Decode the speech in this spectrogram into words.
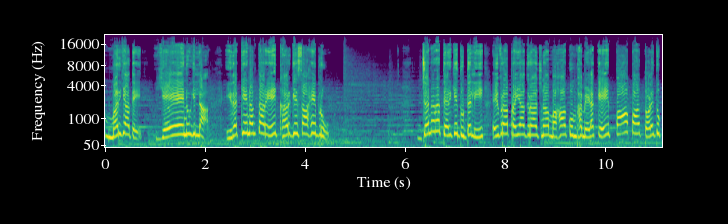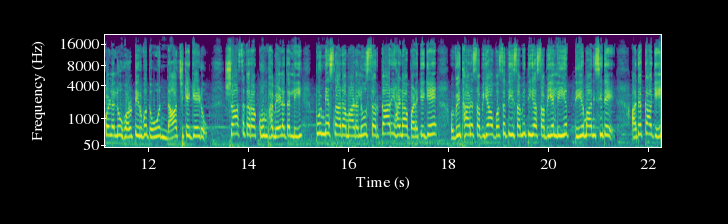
ಮರ್ಯಾದೆ ಏನೂ ಇಲ್ಲ. ಇದಕ್ಕೇನಂತಾರೆ ಖರ್ಗೆ ಸಾಹೇಬ್ರು. ಜನರ ತೆರಿಗೆ ದುಡ್ಡಲ್ಲಿ ಇವರ ಪ್ರಯಾಗ್ರಾಜ್ನ ಮಹಾಕುಂಭ ಮೇಳಕ್ಕೆ ಪಾಪ ತೊಳೆದುಕೊಳ್ಳಲು ಹೊರಟಿರುವುದು ನಾಚಿಕೆಗೇಡು. ಶಾಸಕರ ಕುಂಭಮೇಳದಲ್ಲಿ ಪುಣ್ಯ ಸ್ನಾನ ಮಾಡಲು ಸರ್ಕಾರಿ ಹಣ ಬಳಕೆಗೆ ವಿಧಾನಸಭೆಯ ವಸತಿ ಸಮಿತಿಯ ಸಭೆಯಲ್ಲಿ ತೀರ್ಮಾನಿಸಿದೆ. ಅದಕ್ಕಾಗಿ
